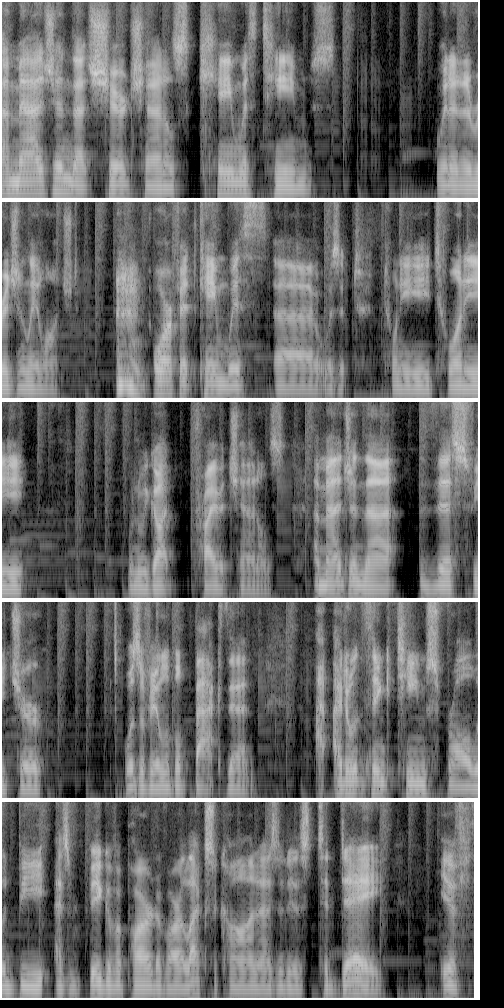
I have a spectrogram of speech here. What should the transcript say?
Imagine that shared channels came with Teams when it originally launched, or if it came with, uh, was it 2020 when we got private channels? Imagine that this feature was available back then. I don't think team sprawl would be as big of a part of our lexicon as it is today if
